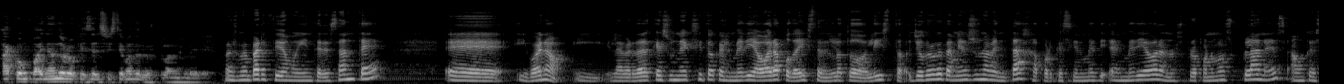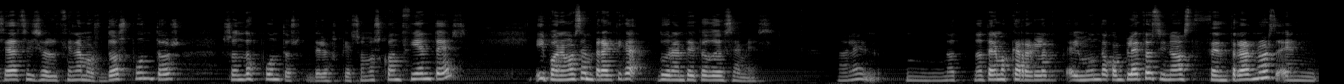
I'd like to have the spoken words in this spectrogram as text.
acompañando lo que es el sistema de los planes leve. Pues me ha parecido muy interesante. Eh, y bueno, y la verdad que es un éxito que en media hora podáis tenerlo todo listo. Yo creo que también es una ventaja, porque si en, en media hora nos proponemos planes, aunque sea si solucionamos dos puntos, son dos puntos de los que somos conscientes y ponemos en práctica durante todo ese mes. ¿Vale? no, tenemos que arreglar el mundo completo, sino centrarnos en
